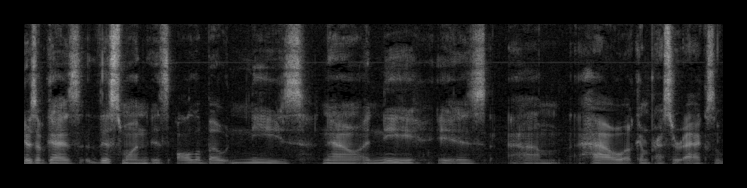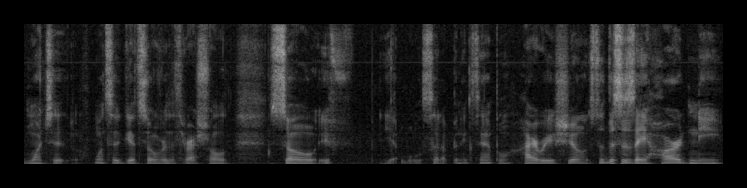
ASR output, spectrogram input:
Here's up guys, this one is all about knees. Now a knee is um, how a compressor acts once it once it gets over the threshold. So if, yeah, we'll set up an example, high ratio. So this is a hard knee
